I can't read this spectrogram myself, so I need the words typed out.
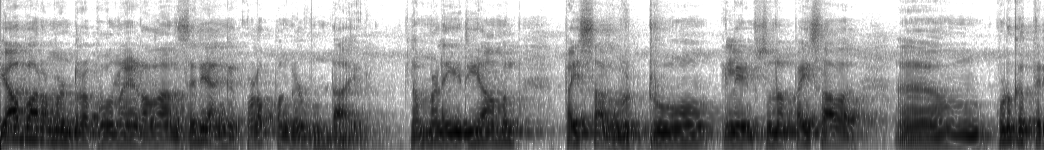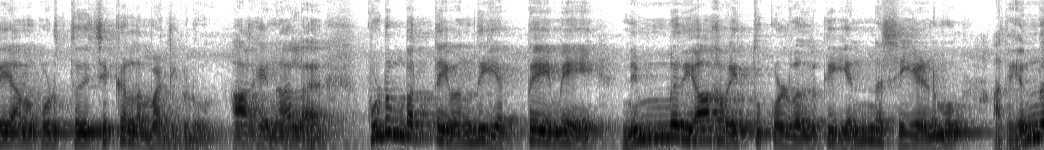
வியாபாரம் பண்ணுற போன இடம்னாலும் சரி அங்கே குழப்பங்கள் உண்டாயிரும். நம்மளை எரியாமல் பைசாவை விட்டுருவோம். இல்லைன்னு சொன்னால் பைசாவை கொடுக்க தெரியாமல் கொடுத்து சிக்கலில் மாட்டிக்கிடுவோம். ஆகையினால் குடும்பத்தை வந்து எப்பயுமே நிம்மதியாக வைத்துக்கொள்வதற்கு என்ன செய்யணுமோ அது என்ன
